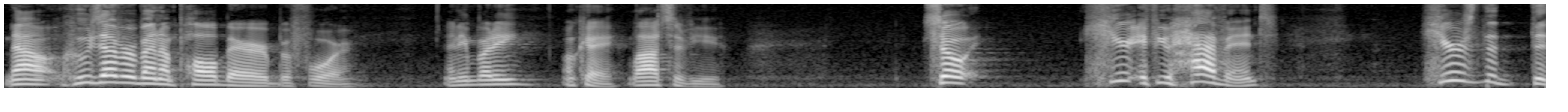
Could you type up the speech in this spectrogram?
Now, who's ever been a pallbearer before? Anybody? Okay, lots of you. So, here, if you haven't, here's the, the,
